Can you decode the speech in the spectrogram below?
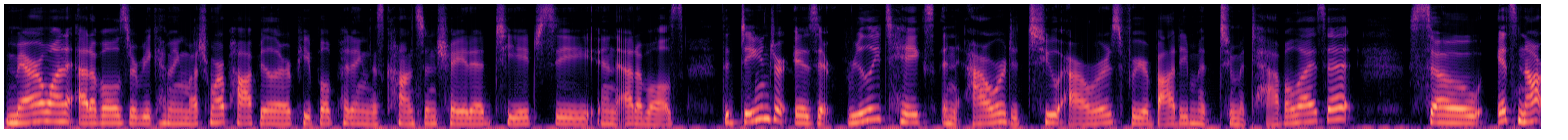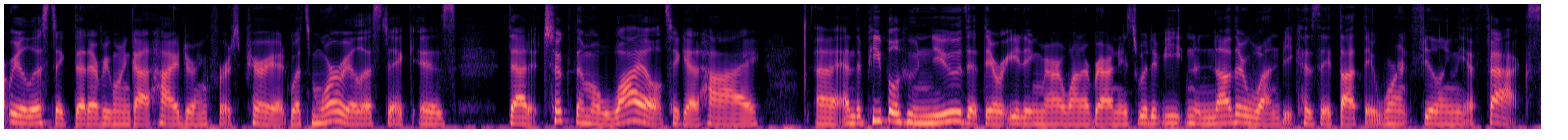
marijuana edibles are becoming much more popular, people putting this concentrated THC in edibles. The danger is it really takes an hour to two hours for your body me- to metabolize it. So it's not realistic that everyone got high during first period. What's more realistic is that it took them a while to get high. Uh, and the people who knew that they were eating marijuana brownies would have eaten another one because they thought they weren't feeling the effects.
